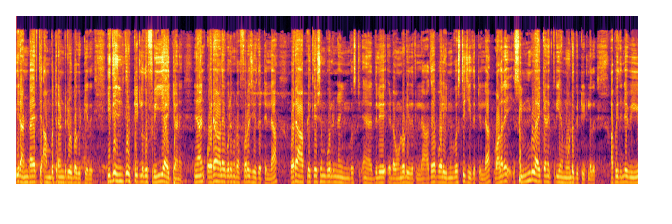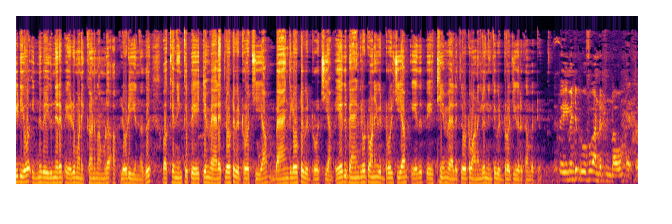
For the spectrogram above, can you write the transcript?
ഈ രണ്ടായിരത്തി അമ്പത്തിരണ്ട് രൂപ കിട്ടിയത്. ഇത് എനിക്ക് കിട്ടിയിട്ടുള്ളത് ഫ്രീ ആയിട്ടാണ്. ഞാൻ ഒരാളെ പോലും റെഫർ ചെയ്തിട്ടില്ല. ഒരു ആപ്ലിക്കേഷൻ പോലും ഞാൻ ഇൻവെസ്റ്റ് ഇതിൽ ഡൗൺലോഡ് ചെയ്തിട്ടില്ല. അതേപോലെ ഇൻവെസ്റ്റ് ചെയ്തിട്ടില്ല. വളരെ സിമ്പിളായിട്ടാണ് ഇത്രയും എമൗണ്ട് കിട്ടിയിട്ടുള്ളത്. അപ്പോൾ ഇതിന്റെ വീഡിയോ ഇന്ന് വൈകുന്നേരം ഏഴ് മണിക്കാണ് നമ്മൾ അപ്ലോഡ് ചെയ്യുന്നത്. ഓക്കെ നിങ്ങൾക്ക് പേ ടി എം വാലറ്റിലോട്ട് വിഡ്രോ ചെയ്യാം. ബാങ്കിലോട്ട് വിഡ്രോ ചെയ്യാം. ഏത് ബാങ്കിലോട്ട് വേണമെങ്കിൽ വിഡ്രോ ചെയ്യാം. ഏത് പേ ടി എം വാലറ്റിലോട്ട് വേണമെങ്കിലും നിങ്ങൾക്ക് വിഡ്രോ ചെയ്തെടുക്കാൻ പറ്റും. പേയ്മെന്റ് പ്രൂഫ് കണ്ടിട്ടുണ്ടാവും. എത്ര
